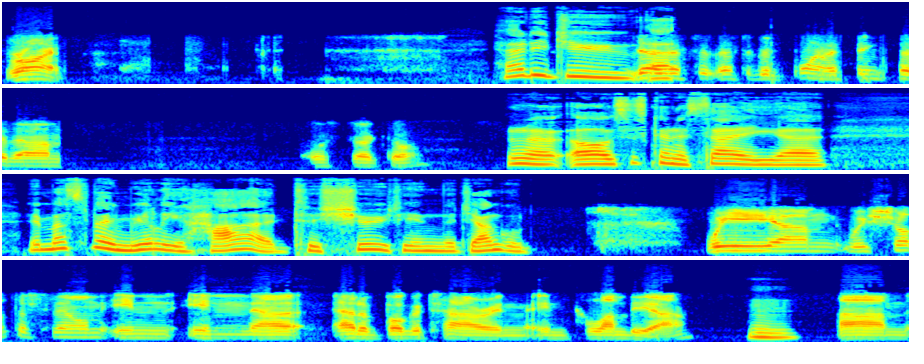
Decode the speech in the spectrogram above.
Right. How did you? Yeah, uh, that's, a, that's a good point. I think that. Um, oh, start going. No, no, I was just going to say uh, it must have been really hard to shoot in the jungle. We um, we shot the film in in uh, out of Bogota in in Colombia. Mm. Um,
